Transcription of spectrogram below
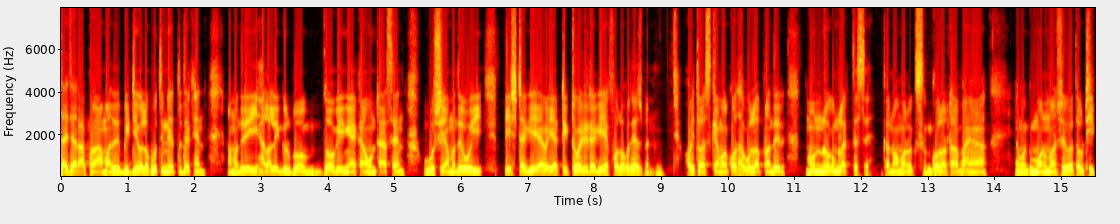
তাই যারা আপনারা আমাদের ভিডিওগুলো প্রতিনিয়ত দেখেন, আমাদের এই হালালি গ্রুপ ব্লগিং অ্যাকাউন্ট আছেন, অবশ্যই আমাদের ওই পেজটা গিয়ে টিকটক আইডিটা গিয়ে ফলো করে আসবেন। হয়তো আজকে আমার কথাগুলো আপনাদের অন্যরকম লাগতেছে। কারণ আমার গলাটা ভাঙা? এমনকি মন মানসিকতাও ঠিক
